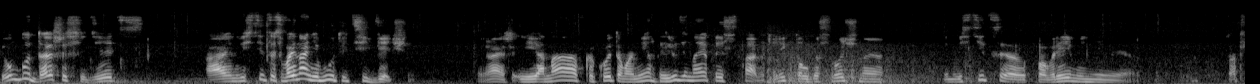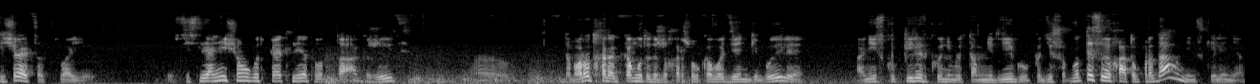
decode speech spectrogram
И он будет дальше сидеть. А инвестиции, то есть война не будет идти вечно. Понимаешь? И она в какой-то момент, и люди на это и ставят. У них долгосрочная инвестиция по времени отличается от твоей. То есть, если они еще могут пять лет вот так жить, э, наоборот, кому-то даже хорошо, у кого деньги были, они скупили какую-нибудь там недвигу по дешеву. Вот ты свою хату продал в Минске или нет?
